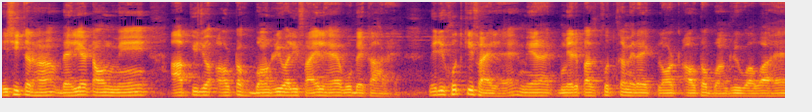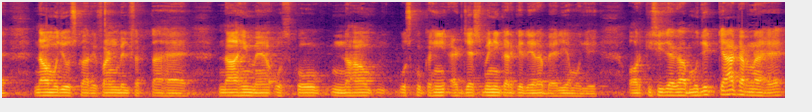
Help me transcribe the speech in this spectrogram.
इसी तरह बहरिया टाउन में आपकी जो आउट ऑफ़ बाउंड्री वाली फ़ाइल है, वो बेकार है। मेरी खुद की फ़ाइल है। मेरा मेरे पास खुद का मेरा एक प्लॉट आउट ऑफ़ बाउंड्री हुआ हुआ है। ना मुझे उसका रिफंड मिल सकता है, ना ही मैं उसको, ना उसको कहीं एडजस्ट भी नहीं करके दे रहा बहरिया मुझे। और किसी जगह मुझे क्या करना है?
